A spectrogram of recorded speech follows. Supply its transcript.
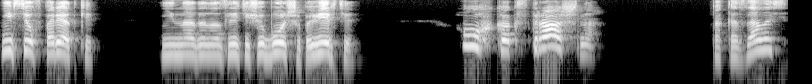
не все в порядке. Не надо нас злить еще больше, поверьте. Ох, как страшно. Показалось,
